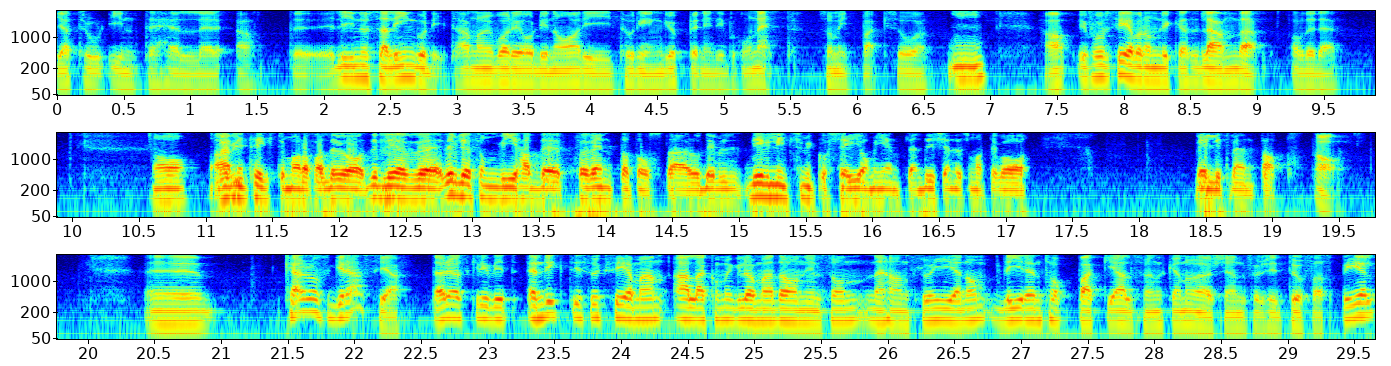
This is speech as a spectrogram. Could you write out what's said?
jag tror inte heller att eh, Linus Alin går dit. Han har ju varit ordinarie i Thorengruppen i division 1 som mittback. Så Mm. ja, vi får se vad de lyckas landa av det där. Ja, Men nej, vi- men Tegström i alla fall. Det, var, det, blev, det blev som vi hade förväntat oss där och det är, väl, det är väl inte så mycket att säga om egentligen. Det kändes som att det var väldigt väntat. Ja. Eh, Carlos Gracia. Där har jag skrivit en riktig succéman. Alla kommer glömma Danielsson när han slår igenom. Blir en toppback i Allsvenskan och ökänd för sitt tuffa spel.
